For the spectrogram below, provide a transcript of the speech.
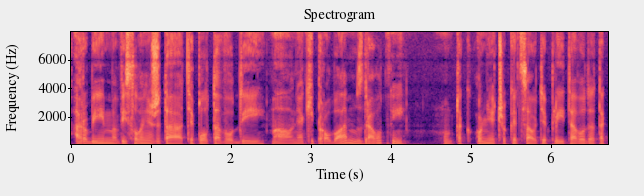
A robí im vyslovene, že tá teplota vody má nejaký problém zdravotný? No, tak o niečo, keď sa oteplí tá voda, tak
